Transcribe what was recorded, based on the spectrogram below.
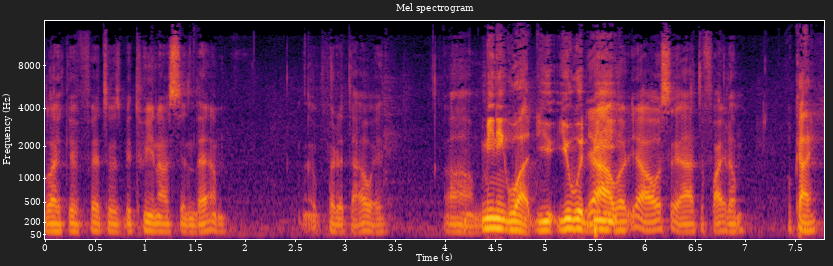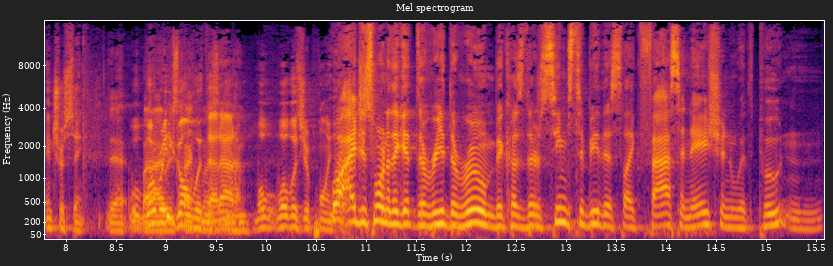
Like if it was between us and them, I'll put it that way. Um, meaning what you, you would yeah, I be would, yeah, I would say I have to fight them. Okay interesting Yeah, Wh- but where I were you going with that adam what, what was your point Well, there? I just wanted to get to read the room because there seems to be this like fascination with Putin,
